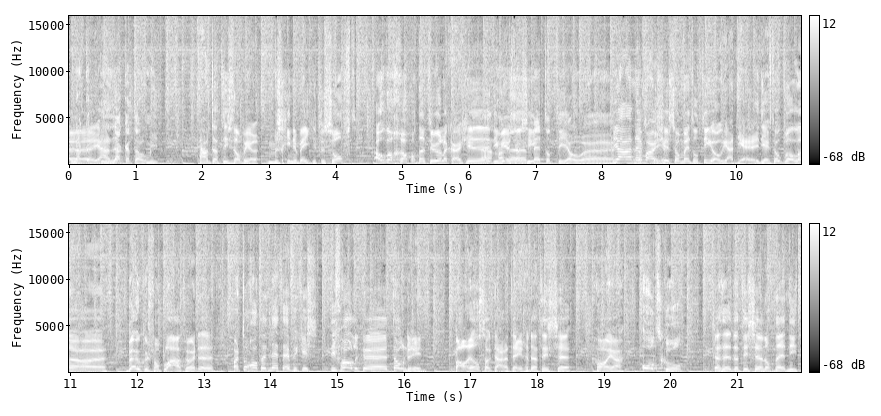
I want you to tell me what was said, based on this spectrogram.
eh, Naka- ja, Nakatomi. nou, dat is dan weer misschien een beetje te soft. Ook wel grappig natuurlijk, als je Ja, die weer gewoon, zo eh, ziet. Metal Tio. ja, nee, maar als je zo'n Mental Tio... Ja, die, die heeft ook wel beukers van plaat, hoor. De- maar toch altijd net eventjes die vrolijke toon erin. Paul Elstak daarentegen, dat is eh, gewoon ja, old school. Dat, eh, dat is eh, nog net niet eh,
